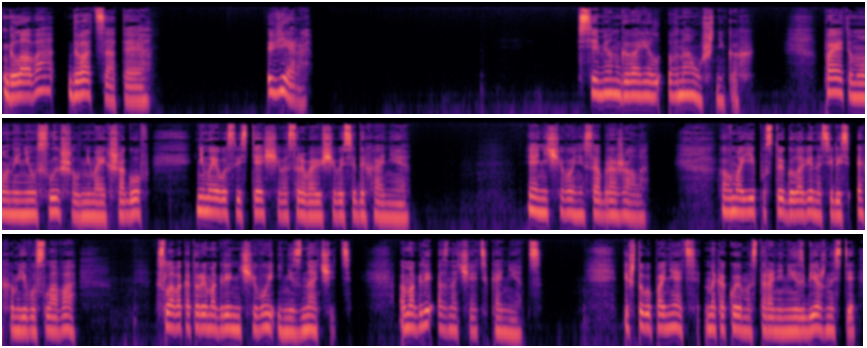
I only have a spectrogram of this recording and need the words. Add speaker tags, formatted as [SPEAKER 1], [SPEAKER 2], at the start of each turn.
[SPEAKER 1] Глава двадцатая. Вера. Семён говорил в наушниках, поэтому он и не услышал ни моих шагов, ни моего свистящего, срывающегося дыхания. Я ничего не соображала. В моей пустой голове носились эхом его слова, слова, которые могли ничего и не значить, а могли означать конец. И чтобы понять, на какой мы стороне неизбежности,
